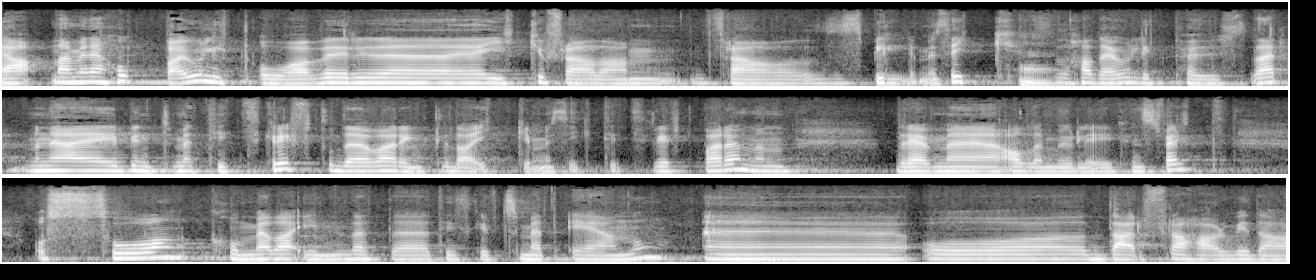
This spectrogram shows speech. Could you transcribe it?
Ja, nei, men jeg hoppa jo litt over eh, Jeg gikk jo fra, da, fra å spille musikk. Så hadde jeg jo litt pause der. Men jeg begynte med tidsskrift, og det var egentlig da ikke musikktidsskrift bare, men drev med alle mulige kunstfelt. Og så kom jeg da inn i dette tidsskriftet som het Eno. Eh, og derfra har vi da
